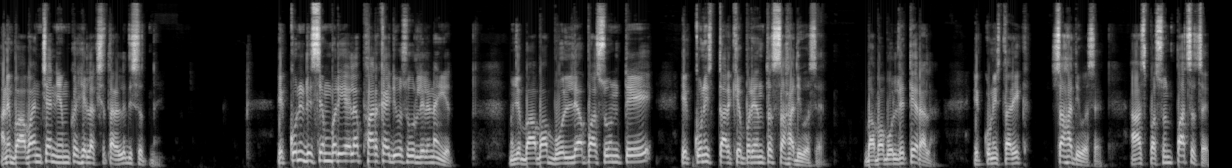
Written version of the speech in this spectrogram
आणि बाबांच्या नेमकं हे लक्षात आलेलं दिसत नाही. एकोणीस डिसेंबर यायला फार काही दिवस उरलेले नाहीयेत. म्हणजे बाबा बोलल्यापासून ते एकोणीस तारखेपर्यंत सहा दिवस आहेत. बाबा बोलले तेराला. एकोणीस तारीख सहा दिवस आहेत. आजपासून पाचच आहेत.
